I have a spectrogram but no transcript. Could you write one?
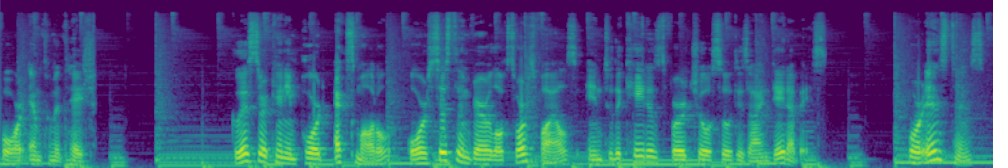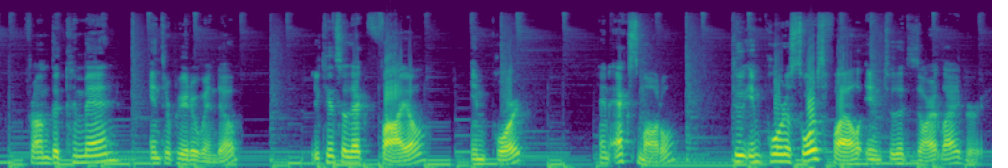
for implementation. Glister can import XModel or System Verilog source files into the Cadence Virtual Virtuoso Design database. For instance, from the Command Interpreter window, you can select File, Import, and XModel to import a source file into the desired library.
